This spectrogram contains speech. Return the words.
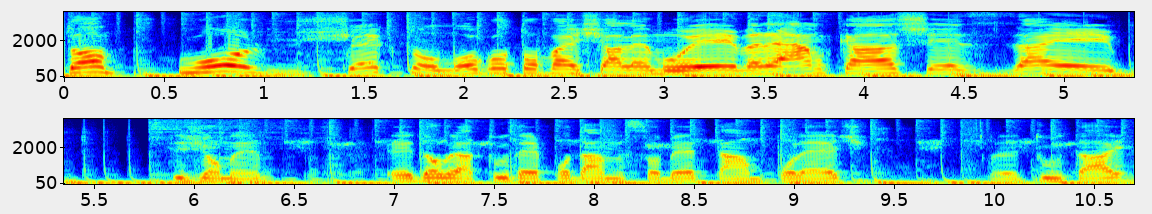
To Wall siekną, mogło to wejść, ale mój bramkarz jest zajebisty ziomy. E, dobra, tutaj podamy sobie, tam poleć. E, tutaj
